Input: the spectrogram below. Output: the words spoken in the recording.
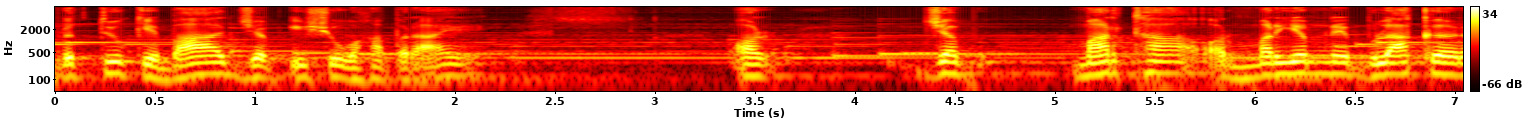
मृत्यु के बाद जब यीशु वहाँ पर आए और जब मार्था और मरियम ने बुलाकर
